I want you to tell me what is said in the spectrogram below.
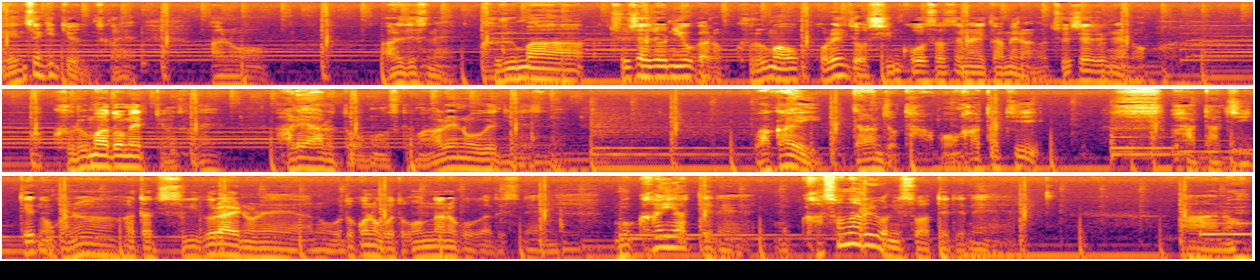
縁石っていうんですかね。あのあれですね。車駐車場によくあの車をこれ以上進行させないためのあの駐車場にあの車止めっていうんですかね。あれあると思うんですけどあれの上にですね若い男女多分二十歳二十歳いってんのかな？二十歳過ぎぐらいのねあの男の子と女の子がですね向かい合ってねもう重なるように座っててねあの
